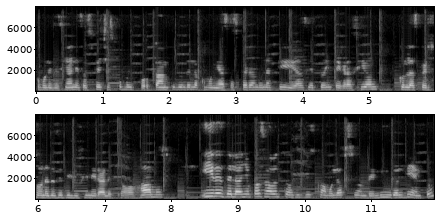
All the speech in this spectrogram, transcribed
como les decía, en esas fechas como importantes donde la comunidad está esperando una actividad ¿cierto? de integración, con las personas de servicios generales trabajamos y desde el año pasado entonces buscamos la opción de Libro al Viento,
